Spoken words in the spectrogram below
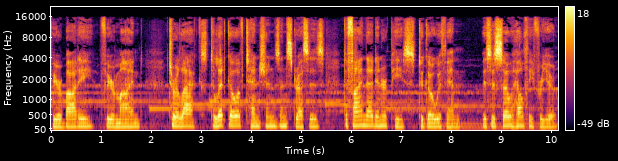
for your body, for your mind, to relax, to let go of tensions and stresses, to find that inner peace, to go within. This is so healthy for you.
